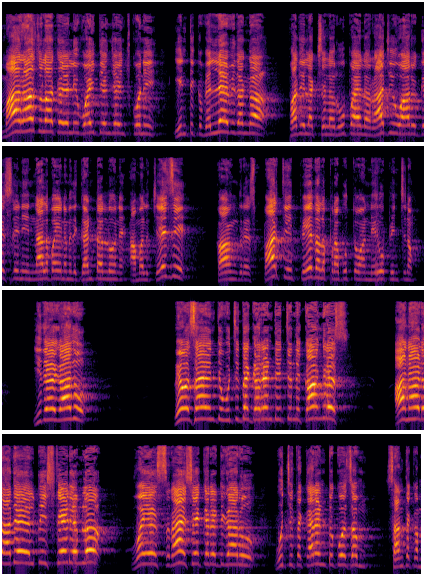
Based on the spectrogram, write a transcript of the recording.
మహారాజులాక వెళ్ళి వైద్యం చేయించుకొని ఇంటికి వెళ్ళే విధంగా పది లక్షల రూపాయల రాజీవ్ ఆరోగ్యశ్రీని నలభై ఎనిమిది గంటల్లోనే అమలు చేసి కాంగ్రెస్ పార్టీ పేదల ప్రభుత్వాన్ని నిరూపించినాం. ఇదే కాదు వ్యవసాయానికి ఉచిత కరెంట్ ఇచ్చింది కాంగ్రెస్. ఆనాడు అదే ఎల్పి స్టేడియంలో వైఎస్ రాజశేఖర రెడ్డి గారు ఉచిత కరెంటు కోసం సంతకం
